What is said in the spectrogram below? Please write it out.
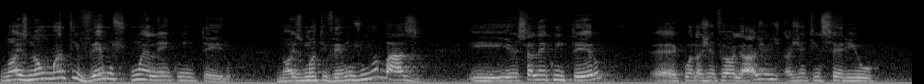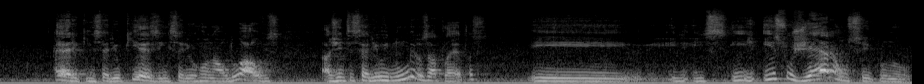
Nós não mantivemos um elenco inteiro, nós mantivemos uma base. E esse elenco inteiro, é, quando a gente vai olhar, a gente, a gente inseriu Eric, inseriu Chiesa, inseriu Ronaldo Alves, a gente inseriu inúmeros atletas e- e- e isso gera um ciclo novo.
